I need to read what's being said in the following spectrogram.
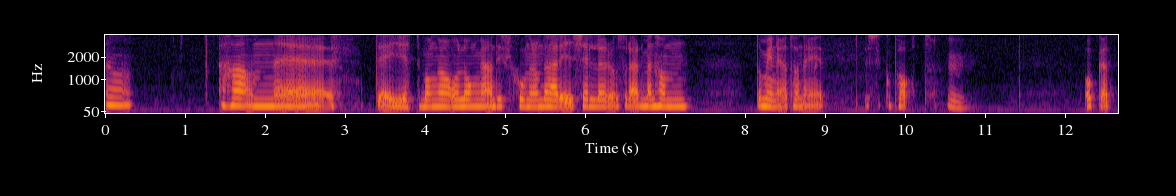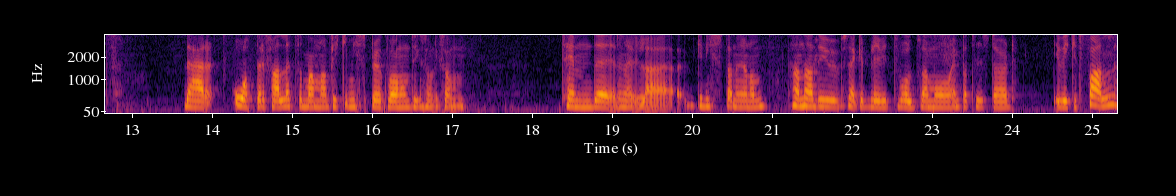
Ja. Han... Eh, det är ju jättemånga och långa diskussioner om det här i källor och sådär. Men han... De menar ju att han är psykopat. Och att det här återfallet som mamman fick i missbruk var någonting som liksom tände den här lilla gnistan i honom. Han hade ju säkert blivit våldsam och empatistörd i vilket fall.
